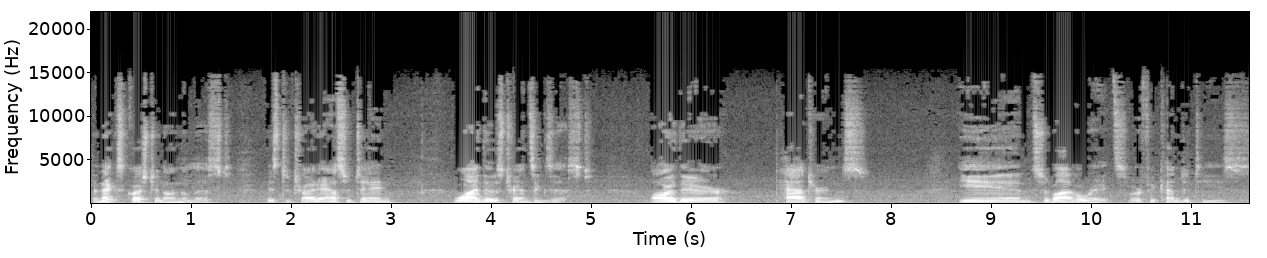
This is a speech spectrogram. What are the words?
the next question on the list is to try to ascertain why those trends exist. Are there patterns in survival rates or fecundities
